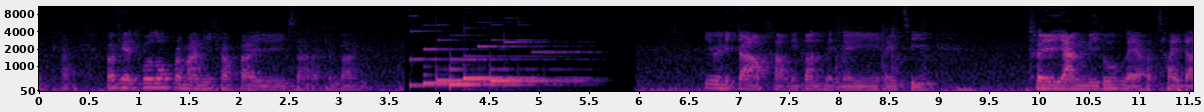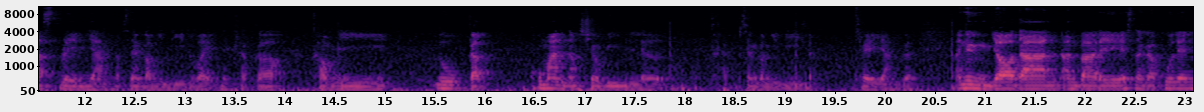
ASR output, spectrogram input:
นะครับโอเค ทั่วโลกประมาณนี้ครับ ไปสหรัฐกันบ้าง ที่อเมริกาข่าวนี้ก่อนเห็นในไอจีเทรยังมีลูกแล้วครับไทดัสเรนยังครับแสดงความยินดีด้วยนะครับ ก็เขามีลูกกับคู่หมั้นเนาะเชลบี้มิลเลอร์ครับแสดงความยินดีกับเทรยังด้วยอันหนึ่งยอร์ดานอัลวาเรสนะครับผู้เล่น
